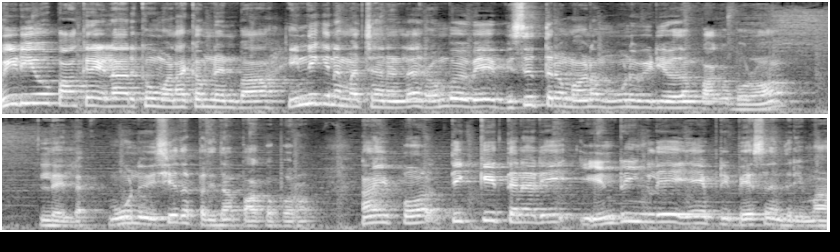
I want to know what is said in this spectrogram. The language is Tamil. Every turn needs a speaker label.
Speaker 1: வீடியோ பார்க்குற எல்லாருக்கும் வணக்கம் நண்பா. இன்றைக்கி நம்ம சேனலில் ரொம்பவே விசித்திரமான மூணு வீடியோ தான் பார்க்க போகிறோம் இல்லை இல்லை மூணு விஷயத்தை பற்றி தான் பார்க்க போகிறோம் நான் இப்போது திக்கி திணறி என்றீங்களே ஏன் இப்படி பேசுகிறேன் தெரியுமா?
